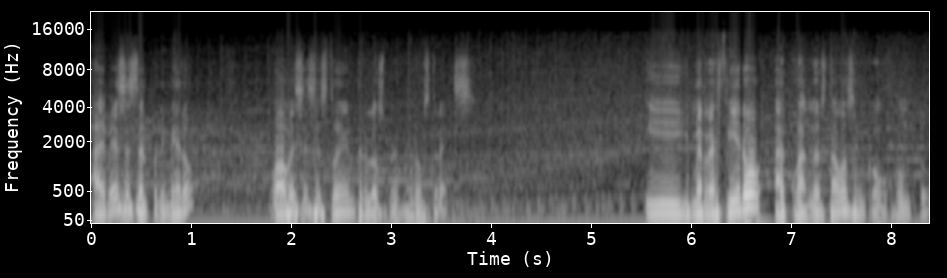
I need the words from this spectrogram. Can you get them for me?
a veces el primero o a veces estoy entre los primeros tres. Y me refiero a cuando estamos en conjunto.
